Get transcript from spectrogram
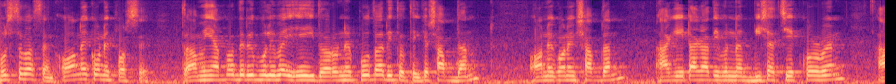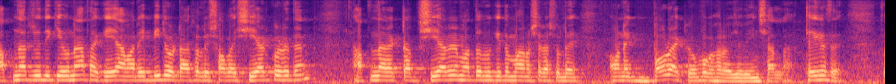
বুঝতে পারছেন? অনেক অনেক পড়ছে। তো আমি আপনাদেরকে বলি ভাই, এই ধরনের প্রতারিত থেকে সাবধান। অনেক অনেক সাবধান। আগে টাকা দিবেন না, ভিসা চেক করবেন। আপনার যদি কেউ না থাকে, আমার এই ভিডিওটা আসলে সবাই শেয়ার করে দেন। আপনার একটা শেয়ারের মাধ্যমে কিন্তু মানুষের আসলে অনেক বড় একটা উপকার হয়ে যাবে ইনশাল্লাহ ঠিক আছে? তো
